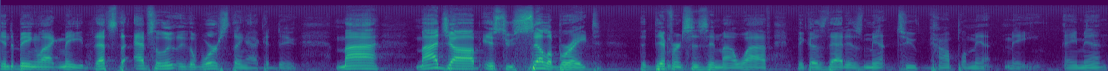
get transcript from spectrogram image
into being like me. That's the, absolutely the worst thing I could do. My, my job is to celebrate the differences in my wife because that is meant to complement me. Amen?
